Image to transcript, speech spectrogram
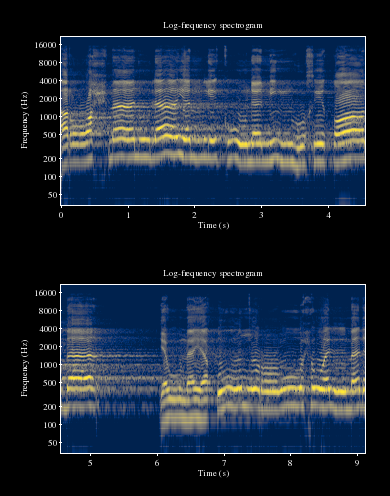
الرحمن لا يملكون منه خطابا. يوم يقوم الروح والملائكة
